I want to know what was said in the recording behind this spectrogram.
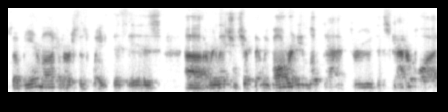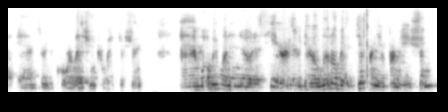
so BMI versus weight. This is uh, a relationship that we've already looked at through the scatter plot and through the correlation coefficient. And what we want to notice here is we get a little bit different information.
